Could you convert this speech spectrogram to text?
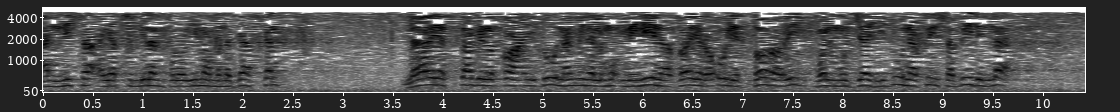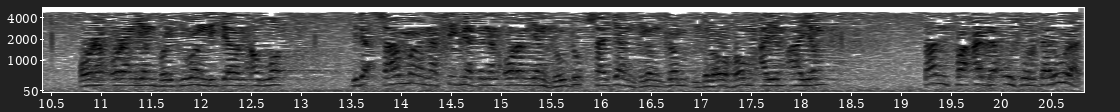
An-Nisa ayat 95 menegaskan لا يستوي القاعدون من المؤمنين غير أولي الضرر والمجاهدون في سبيل الله Orang-orang yang berjuang di jalan Allah tidak sama nasibnya dengan orang yang duduk saja gelenggam, delohom, ayam-ayam tanpa ada unsur darurat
